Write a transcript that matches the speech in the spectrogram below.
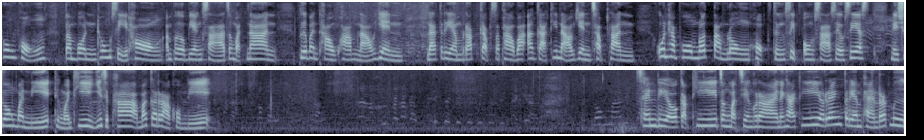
ทุ่งผง ตำบลทุ่งสีทอง อำเภอเวียงสาจังหวัดน่าน เพื่อบรรเทาความหนาวเย็น และเตรียมรับกับสภาวะอากาศที่หนาวเย็นฉับพลัน อุณหภูมิลดต่ำลง 6-10 องศาเซลเซียส ในช่วงวันนี้ถึงวันที่ 25 มกราคมนี้ ช่นเดียวกับที่จังหวัดเชียงรายนะคะที่เร่งเตรียมแผนรับมือ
